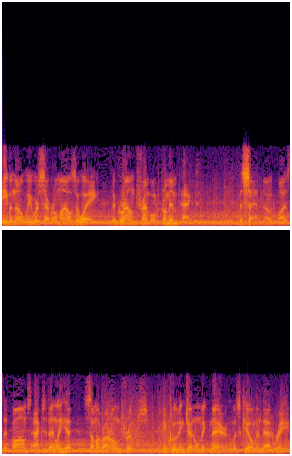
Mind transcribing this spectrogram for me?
Even though we were several miles away, the ground trembled from impact. The sad note was that bombs accidentally hit some of our own troops, including General McNair, who was killed in that raid.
